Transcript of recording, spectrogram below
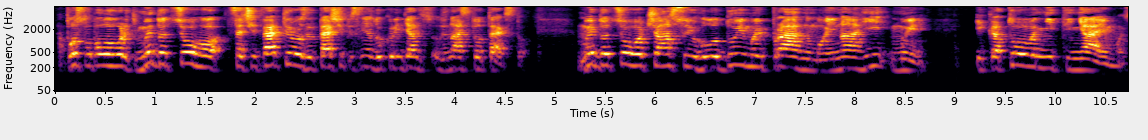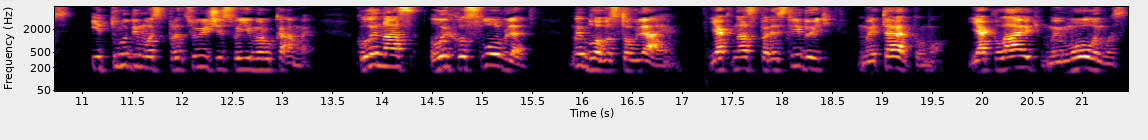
Апостол Павло говорить, ми до цього, це четвертий розділ, перше післання до коринтян з 11 тексту. Ми до цього часу і голодуємо, і прагнемо, і нагі ми, і катовані тіняємось, і трудимось, працюючи своїми руками. Коли нас лихословлять, ми благословляємо. Як нас переслідують, ми терпимо. Як лають, ми молимось.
